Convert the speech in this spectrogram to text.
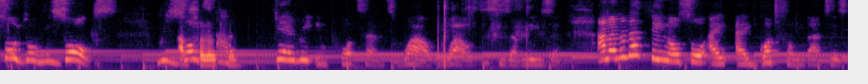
saw your results. Results Absolutely. are very important. Wow, wow, this is amazing. And another thing also I, I got from that is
